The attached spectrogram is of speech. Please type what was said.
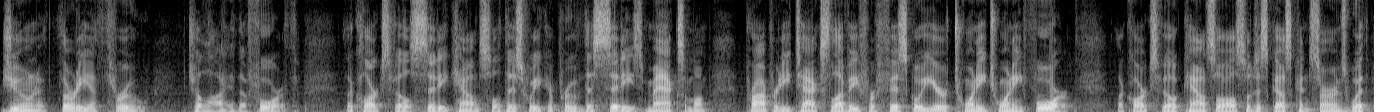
June 30th through July the 4th. The Clarksville City Council this week approved the city's maximum property tax levy for fiscal year 2024. The Clarksville Council also discussed concerns with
